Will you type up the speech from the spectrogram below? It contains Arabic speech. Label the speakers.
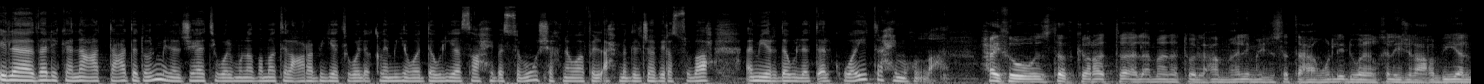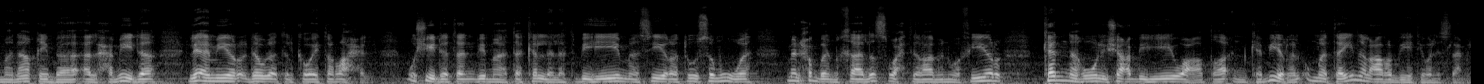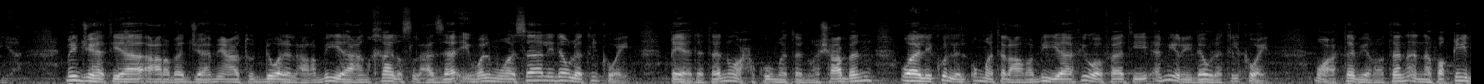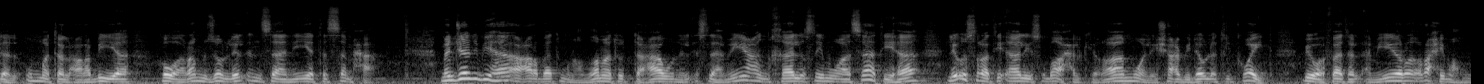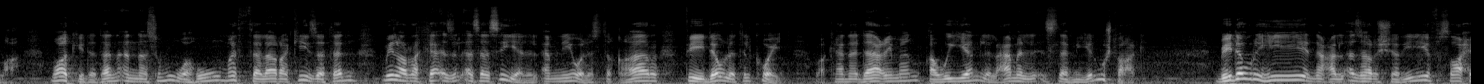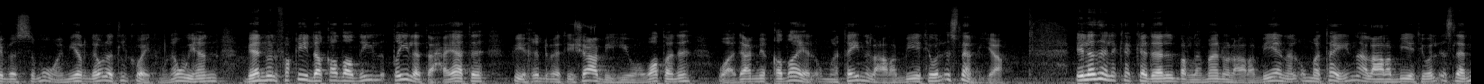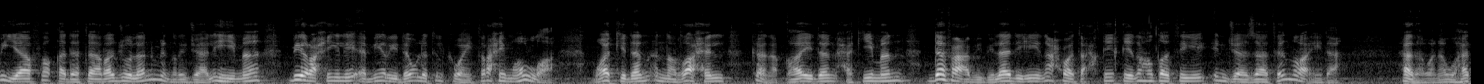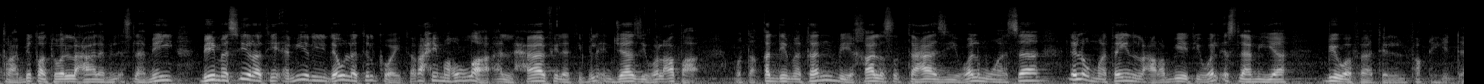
Speaker 1: إلى ذلك نعت عدد من الجهات والمنظمات العربية والإقليمية والدولية صاحب السمو الشيخ نواف الأحمد الجابر الصباح أمير دولة الكويت رحمه الله.
Speaker 2: حيث استذكرت الأمانة العامة لمجلس التعاون لدول الخليج العربية المناقب الحميدة لأمير دولة الكويت الراحل مشيدة بما تكللت به مسيرة سموه من حب خالص واحترام وفير كنه لشعبه وعطاء كبير للأمتين العربية والإسلامية. من جهتها أعربت جامعة الدول العربية عن خالص العزاء والمواساة لدولة الكويت قيادة وحكومة وشعبا ولكل الأمة العربية في وفاة أمير دولة الكويت. معتبرة أن فقيد الأمة العربية هو رمز للإنسانية السمحة. من جانبها أعربت منظمة التعاون الإسلامي عن خالص مواساتها لأسرة آل صباح الكرام ولشعب دولة الكويت بوفاة الأمير رحمه الله مؤكدة أن سموه مثل ركيزة من الركائز الأساسية للأمن والاستقرار في دولة الكويت وكان داعما قويا للعمل الإسلامي المشترك. بدوره نعى الأزهر الشريف صاحب السمو أمير دولة الكويت منوها بأن الفقيد قضى طيلة حياته في خدمة شعبه ووطنه ودعم قضايا الأمتين العربية والإسلامية. إلى ذلك أكد البرلمان العربي أن الأمتين العربية والإسلامية فقدتا رجلا من رجالهما برحيل أمير دولة الكويت رحمه الله مؤكدا أن الراحل كان قائدا حكيما دفع ببلاده نحو تحقيق نهضة إنجازات رائدة. هذا ونوهت رابطة العالم الإسلامي بمسيرة أمير دولة الكويت رحمه الله الحافلة بالإنجاز والعطاء. متقدمة بخالص التعازي والمواساة للأمتين العربية والإسلامية بوفاة الفقيد.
